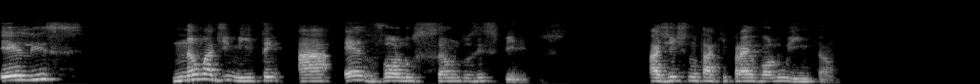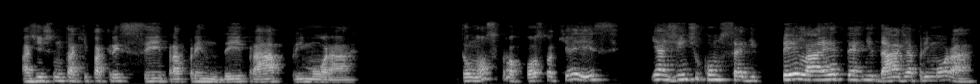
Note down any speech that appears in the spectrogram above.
eles não admitem a evolução dos espíritos. A gente não está aqui para evoluir, então. A gente não está aqui para crescer, para aprender, para aprimorar. Então, nosso propósito aqui é esse. E a gente consegue, pela eternidade, aprimorar.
